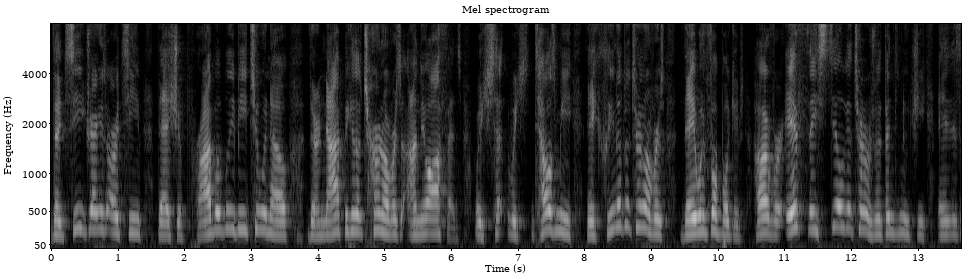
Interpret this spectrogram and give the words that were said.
the Sea Dragons are a team that should probably be 2 0. They're not because of turnovers on the offense, which which tells me they clean up the turnovers, they win football games. However, if they still get turnovers with Ben DiNucci, and it's,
